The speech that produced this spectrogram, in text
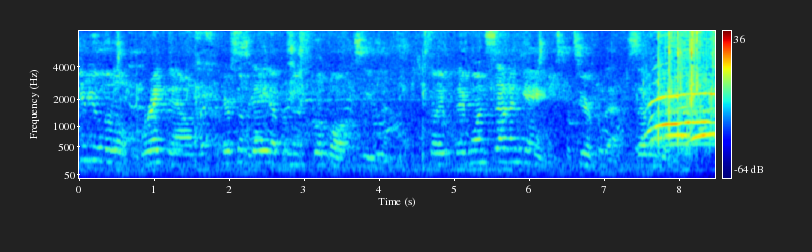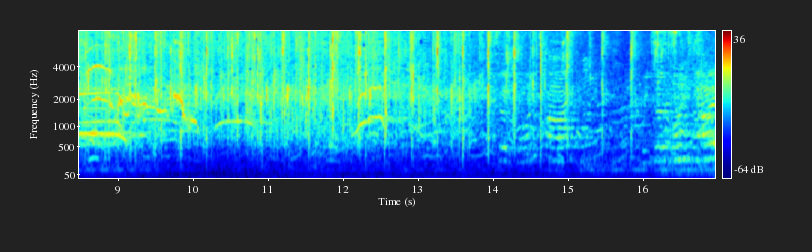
give you a little breakdown. Here's some data from this football season. So they, they won seven games. Let's hear for that. Seven games. We took one tie. We took one tie,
